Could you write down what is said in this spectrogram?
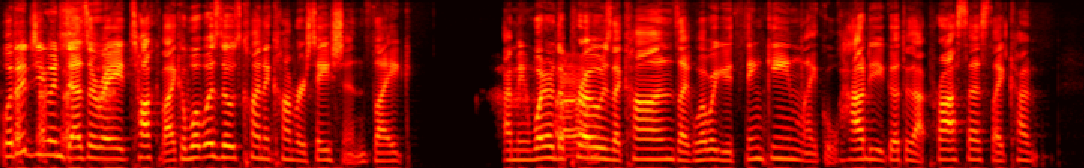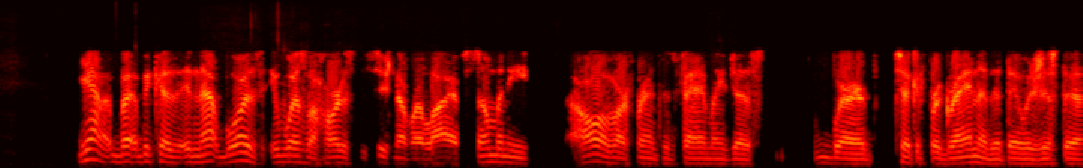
what did you and Desiree talk about? Like, what was those kind of conversations? Like, I mean, what are the um, pros, the cons? Like, what were you thinking? Like, how do you go through that process? Like, kind yeah, but because and that was it was the hardest decision of our lives. So many, all of our friends and family just where took it for granted that there was just a,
